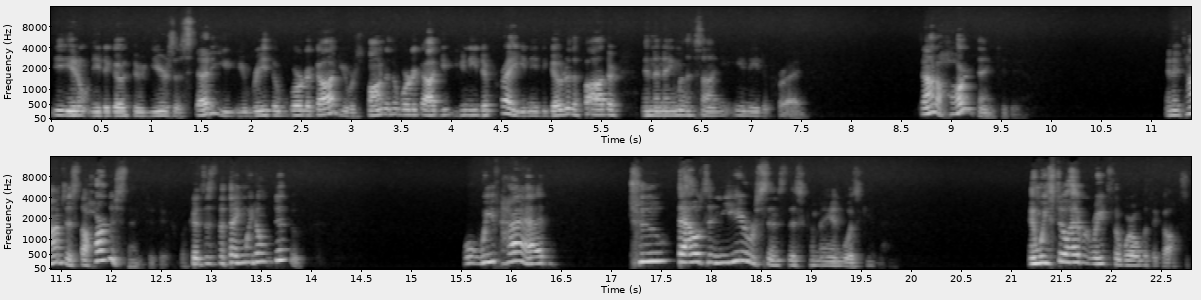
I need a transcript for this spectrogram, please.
You, you don't need to go through years of study. You, you read the Word of God, you respond to the Word of God. You, you need to pray. You need to go to the Father in the name of the Son. You need to pray. It's not a hard thing to do. And at times it's the hardest thing to do because it's the thing we don't do. Well, we've had 2,000 years since this command was given. And we still haven't reached the world with the gospel.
